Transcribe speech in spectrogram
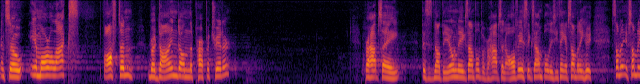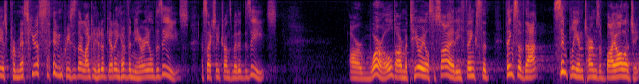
And so immoral acts often redound on the perpetrator. Perhaps a this is not the only example, but perhaps an obvious example is you think of somebody who somebody, if somebody is promiscuous, it increases their likelihood of getting a venereal disease, a sexually transmitted disease. our world, our material society, thinks, that, thinks of that simply in terms of biology.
